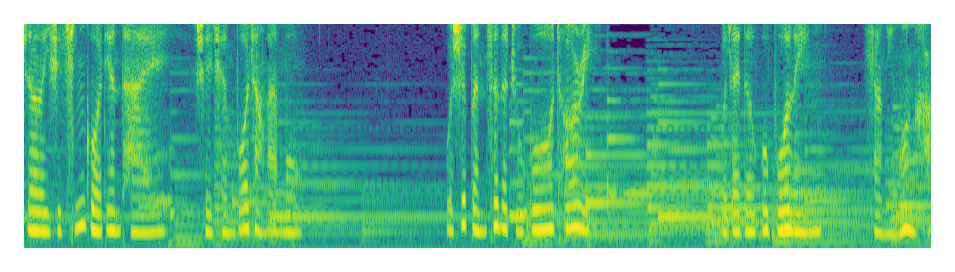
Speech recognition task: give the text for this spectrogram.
这里是青果电台睡前播讲栏目，我是本次的主播 Tori，我在德国柏林向您问好。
